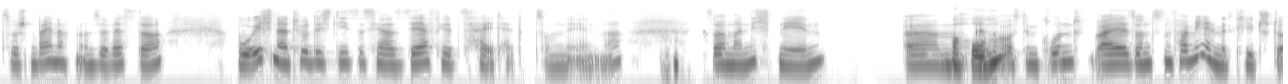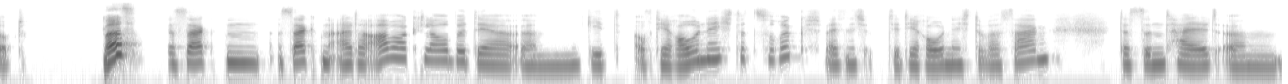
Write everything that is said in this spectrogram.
zwischen Weihnachten und Silvester, wo ich natürlich dieses Jahr sehr viel Zeit hätte zum Nähen. Ne? Soll man nicht nähen. Ähm, Warum? aus dem Grund, weil sonst ein Familienmitglied stirbt. Was? Das sagt ein, es sagt ein alter Aberglaube, der ähm, geht auf die Rauhnächte zurück. Ich weiß nicht, ob dir die Rauhnächte was sagen. Das sind halt ähm,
